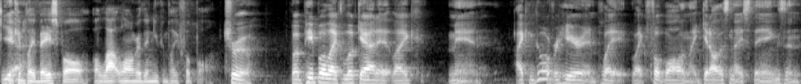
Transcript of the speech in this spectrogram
Yeah. You can play baseball a lot longer than you can play football. true. But people like look at it like, man, I can go over here and play like football and like get all this nice things and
